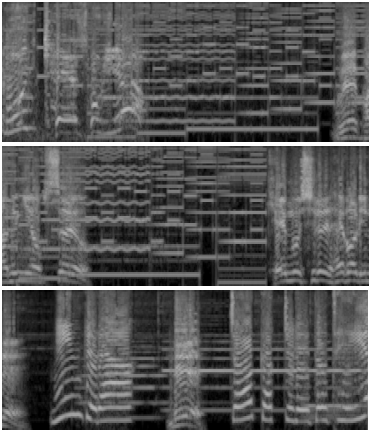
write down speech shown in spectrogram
뭔 개소리야! 왜 반응이 없어요? 개무시를 해버리네. 님들아, 네, 저 깍두려도 돼요?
